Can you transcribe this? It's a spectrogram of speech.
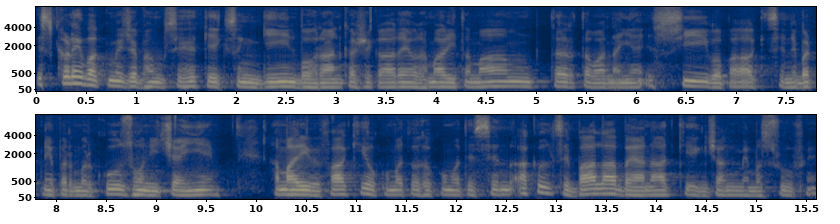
اس کڑے وقت میں جب ہم صحت کے ایک سنگین بحران کا شکار ہیں اور ہماری تمام تر توانائیاں اسی وبا سے نبٹنے پر مرکوز ہونی چاہیے ہماری وفاقی حکومت اور حکومت سندھ عقل سے بالا بیانات کی ایک جنگ میں مصروف ہیں۔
